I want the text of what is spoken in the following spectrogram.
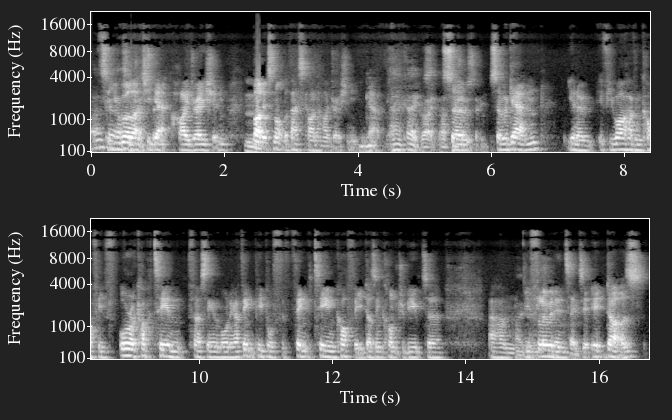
yeah. Okay, So you will actually get hydration, Mm. but it's not the best kind of hydration you can get. Okay, right. That's So- interesting. So again, you know, if you are having coffee or a cup of tea in first thing in the morning, I think people f- think tea and coffee doesn't contribute to um, I your fluid intakes. It, it does.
